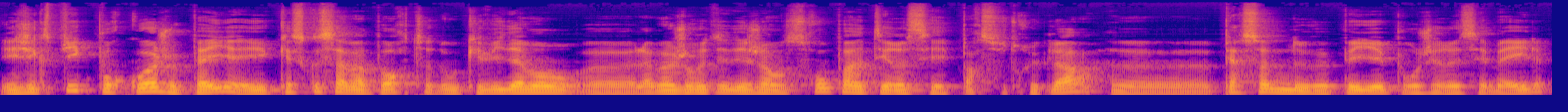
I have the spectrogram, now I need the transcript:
Et j'explique pourquoi je paye et qu'est-ce que ça m'apporte. Donc évidemment, euh, la majorité des gens ne seront pas intéressés par ce truc-là. Euh, personne ne veut payer pour gérer ses mails.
